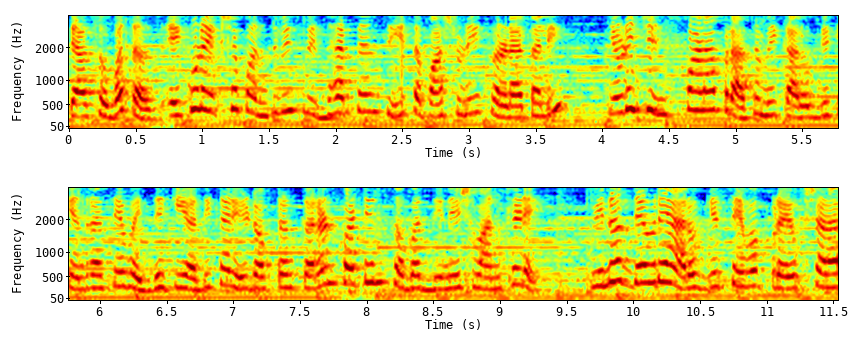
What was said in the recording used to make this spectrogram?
त्यासोबतच एकूण एकशे पंचवीस विद्यार्थ्यांची तपासणी करण्यात आली. एवढी चिंचपाडा प्राथमिक आरोग्य केंद्राचे वैद्यकीय अधिकारी डॉक्टर करण पाटील सोबत दिनेश वानखेडे विनोद देवरे आरोग्य सेवक प्रयोगशाळा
